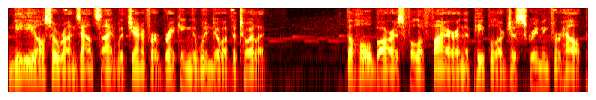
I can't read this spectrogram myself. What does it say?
Needy also runs outside with Jennifer breaking the window of the toilet. The whole bar is full of fire and the people are just screaming for help.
